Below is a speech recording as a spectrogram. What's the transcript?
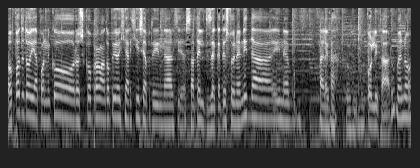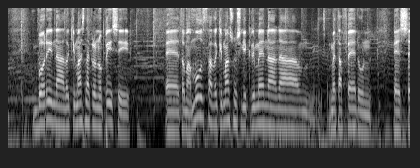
Οπότε το Ιαπωνικό-Ρωσικό πρόγραμμα το οποίο έχει αρχίσει από την, αρχή- στα τέλη της δεκαετίας του 90 είναι θα έλεγα πολύ χαρούμενο. Μπορεί να δοκιμάσει να κλωνοποιήσει ε, το μαμούθ, θα δοκιμάσουν συγκεκριμένα να μ, μεταφέρουν ε, σε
